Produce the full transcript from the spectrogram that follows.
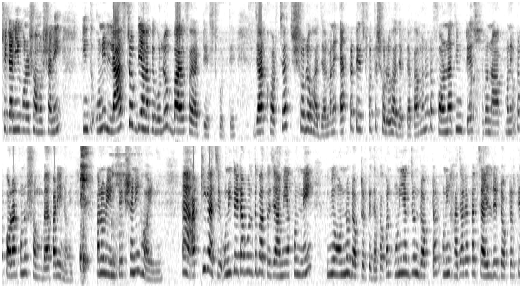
সেটা নিয়ে কোনো সমস্যা নেই। কিন্তু উনি লাস্ট অবধি আমাকে বলল বায়োফায়ার টেস্ট করতে, যার খরচা ষোলো হাজার মানে একটা টেস্ট করতে ষোলো হাজার টাকা। মানে ওটা ফর নাথিং টেস্ট ওটা না মানে ওটা করার কোনো ব্যাপারই নয়। কারণ ওর ইনফেকশনই হয়নি। হ্যাঁ আর ঠিক আছে, উনি তো এটা বলতে পারতো যে আমি এখন নেই, তুমি অন্য ডক্টরকে দেখাও। কারণ উনি একজন ডক্টর উনি হাজার একটা চাইল্ডের ডক্টরকে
